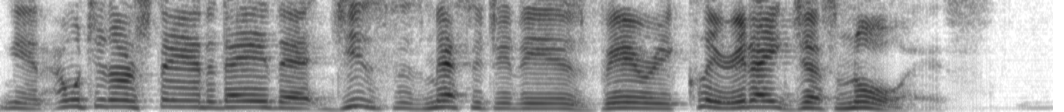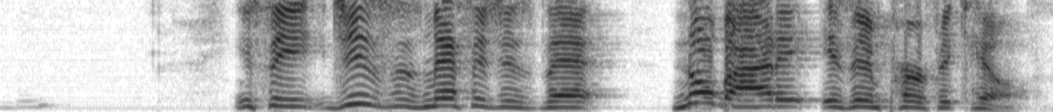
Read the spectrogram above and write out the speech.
Again, I want you to understand today that Jesus' message it is very clear. It ain't just noise. You see, Jesus' message is that nobody is in perfect health.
